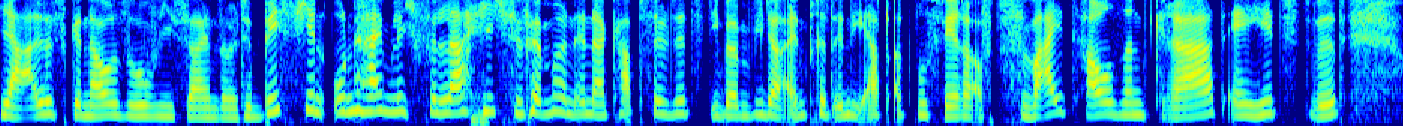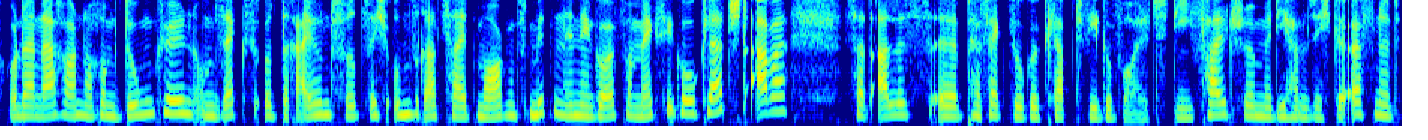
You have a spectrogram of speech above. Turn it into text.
Ja, alles genau so, wie es sein sollte. Bisschen unheimlich vielleicht, wenn man in einer Kapsel sitzt, die beim Wiedereintritt in die Erdatmosphäre auf 2000 Grad erhitzt wird und danach auch noch im Dunkeln um 6.43 Uhr unserer Zeit morgens mitten in den Golf von Mexiko klatscht. Aber es hat alles äh, perfekt so geklappt wie gewollt. Die Fallschirme, die haben sich geöffnet,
